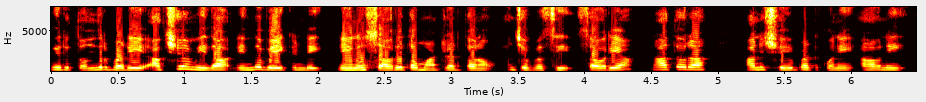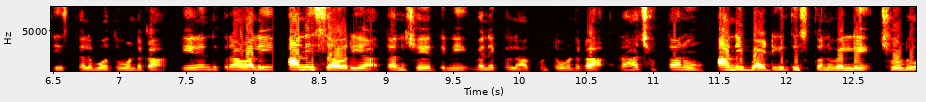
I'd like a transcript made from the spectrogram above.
మీరు తొందరపడి అక్షయ మీద నింద వేయకండి. నేను శౌర్యతో మాట్లాడతాను అని చెప్పేసి సౌర్య నాతో రా. అని చేయి పట్టుకుని అవని తీసుకెళ్ళబోతూ ఉండగా నేనెందుకు రావాలి? అని శౌర్య తన చేతిని వెనక్కి లాక్కుంటూ ఉండగా రా చెప్తాను అని బయటికి తీసుకుని వెళ్ళి చూడు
